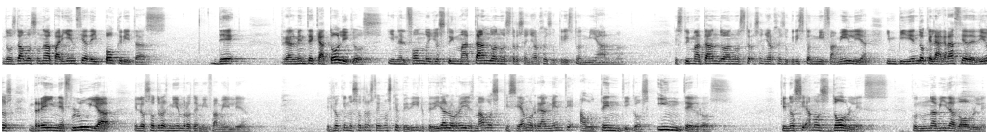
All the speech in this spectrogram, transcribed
nos damos una apariencia de hipócritas, de realmente católicos, y en el fondo yo estoy matando a nuestro Señor Jesucristo en mi alma? Estoy matando a nuestro Señor Jesucristo en mi familia, impidiendo que la gracia de Dios reine, fluya en los otros miembros de mi familia. Es lo que nosotros tenemos que pedir, pedir a los Reyes Magos que seamos realmente auténticos, íntegros, que no seamos dobles, con una vida doble.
